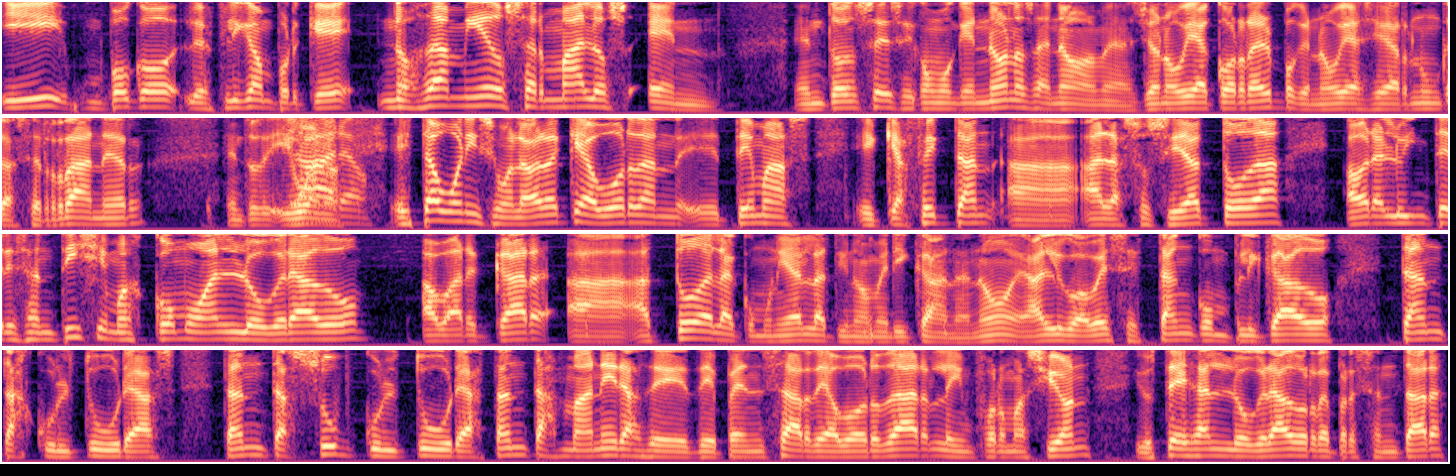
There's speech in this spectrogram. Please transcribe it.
y un poco lo explican por qué nos da miedo ser malos en. Entonces es como que no nos... No, yo no voy a correr porque no voy a llegar nunca a ser runner. Entonces, y bueno, está buenísimo. La verdad que abordan eh, temas eh, que afectan a, la sociedad toda. Ahora, lo interesantísimo es cómo han logrado abarcar a, toda la comunidad latinoamericana, ¿no? Algo a veces tan complicado, tantas culturas, tantas subculturas, tantas maneras de, pensar, de abordar la información, y ustedes han logrado representar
